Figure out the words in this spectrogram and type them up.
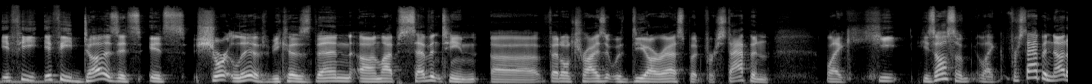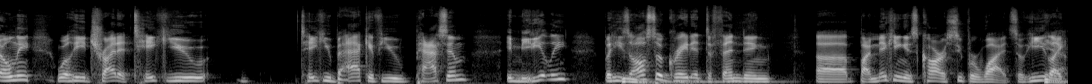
if he if he does, it's it's short lived because then on lap seventeen, uh, Vettel tries it with DRS, but Verstappen, like he he's also like Verstappen. Not only will he try to take you take you back if you pass him immediately, but he's also great at defending uh, by making his car super wide. So he like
